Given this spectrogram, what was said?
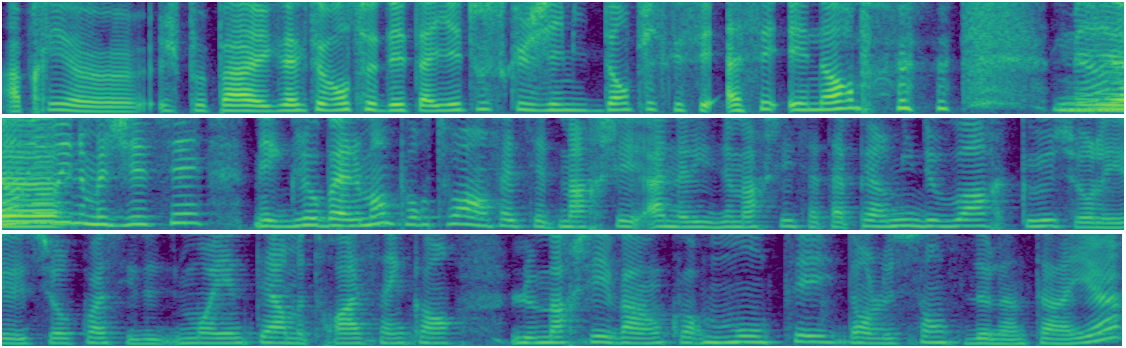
Après, euh, je peux pas exactement te détailler tout ce que j'ai mis dedans puisque c'est assez énorme. mais non, non, euh, oui, non, mais j'essaie. Mais globalement, pour toi, en fait, cette marché, analyse de marché, ça t'a permis de voir que sur les, sur quoi, c'est le moyen terme, 3 à 5 ans, le marché va encore monter dans le sens de l'intérieur.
